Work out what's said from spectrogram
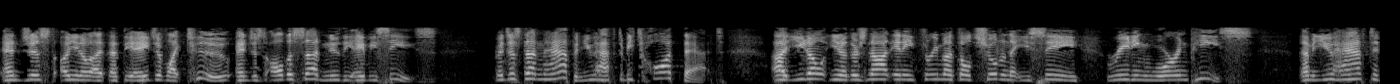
and just, uh, you know, at, at the age of like two and just all of a sudden knew the ABCs. It just doesn't happen. You have to be taught that. Uh, you don't, you know, there's not any three month old children that you see reading War and Peace. I mean, you have to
